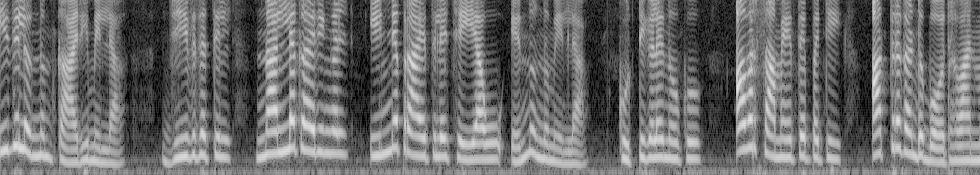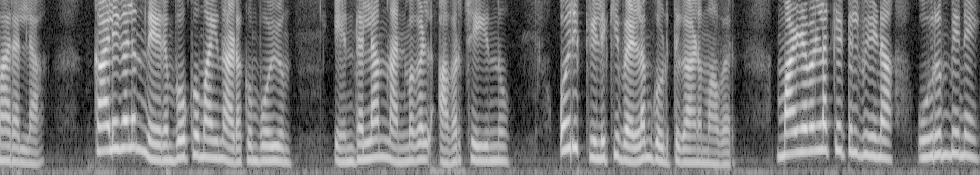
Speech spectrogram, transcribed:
ഇതിലൊന്നും കാര്യമില്ല. ജീവിതത്തിൽ നല്ല കാര്യങ്ങൾ ഇന്ന പ്രായത്തിലെ ചെയ്യാവൂ എന്നൊന്നുമില്ല. കുട്ടികളെ നോക്കൂ. അവർ സമയത്തെപ്പറ്റി അത്ര കണ്ടു ബോധവാന്മാരല്ല. കളികളും നേരമ്പോക്കുമായി നടക്കുമ്പോഴും എന്തെല്ലാം നന്മകൾ അവർ ചെയ്യുന്നു. ഒരു കിളിക്ക് വെള്ളം കൊടുത്തു കാണും അവർ. മഴവെള്ളക്കെട്ടിൽ വീണ ഉറുമ്പിനെ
